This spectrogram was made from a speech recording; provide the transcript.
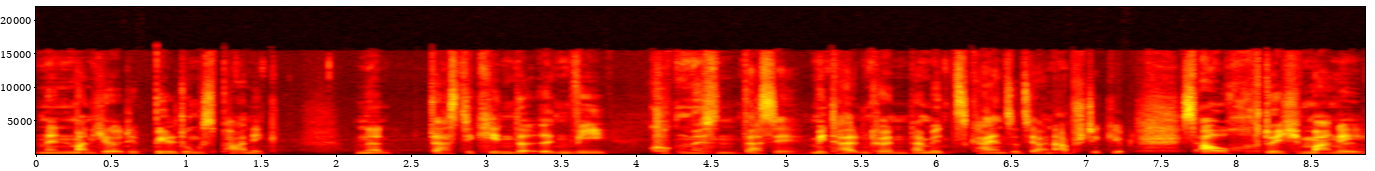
nennen manche Leute Bildungspanik, ne, dass die Kinder irgendwie gucken müssen, dass sie mithalten können, damit es keinen sozialen Abstieg gibt. Ist auch durch Mangel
